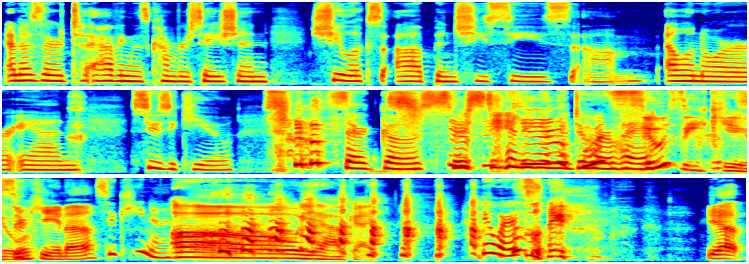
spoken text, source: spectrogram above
and as they're t- having this conversation, she looks up and she sees um, Eleanor and Susie Q. They're ghosts. they're Susie standing in the doorway. Susie Q. Zucchina. Sukeena. Oh, yeah, okay. it works. Like, Yep.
